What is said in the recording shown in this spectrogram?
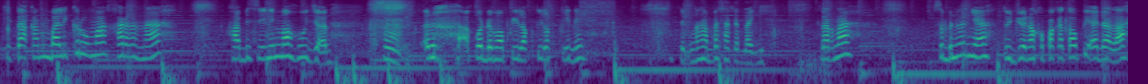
kita akan balik ke rumah karena habis ini mau hujan. Aduh, aku udah mau pilek-pilek ini. Jangan sampai sakit lagi. Karena sebenarnya tujuan aku pakai topi adalah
